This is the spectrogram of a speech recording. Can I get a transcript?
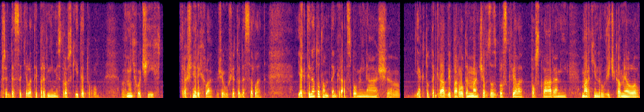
před deseti lety první mistrovský titul. V mých očích strašně rychle, že už je to deset let. Jak ty na to tam tenkrát vzpomínáš? Jak to tenkrát vypadalo? Ten manšaft zase byl skvěle poskládaný. Martin Růžička měl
